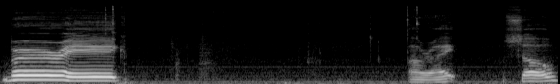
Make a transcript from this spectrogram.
break. All right. So,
